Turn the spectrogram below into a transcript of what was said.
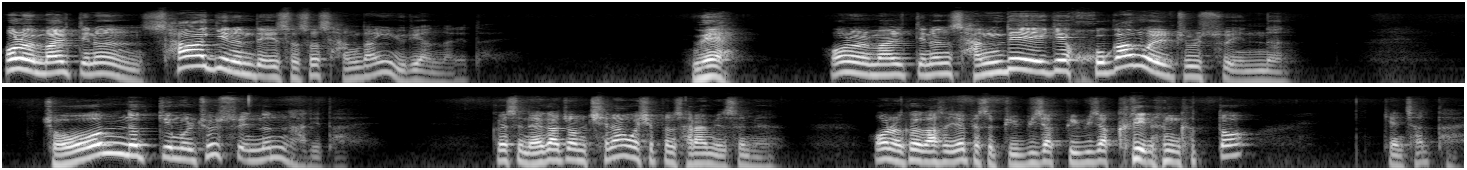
오늘 말띠는 사귀는 데 있어서 상당히 유리한 날이다. 왜? 오늘 말띠는 상대에게 호감을 줄 수 있는 좋은 느낌을 줄 수 있는 날이다. 그래서 내가 좀 친하고 싶은 사람이 있으면 오늘 그 가서 옆에서 비비작 비비작 거리는 것도 괜찮다.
